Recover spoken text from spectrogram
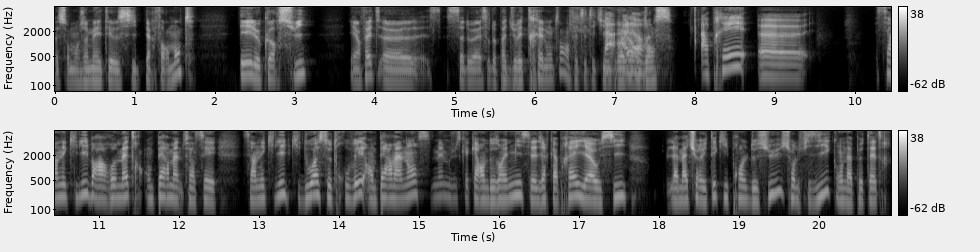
Euh, tu sûrement jamais été aussi performante, et le corps suit. Et en fait, ça doit, ça doit pas durer très longtemps, en fait, cet équilibre bah, en danse. Après, c'est un équilibre à remettre en permanence. Enfin, c'est, c'est un équilibre qui doit se trouver en permanence, même jusqu'à 42 ans et demi. C'est-à-dire qu'après, il y a aussi la maturité qui prend le dessus sur le physique. On a peut-être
